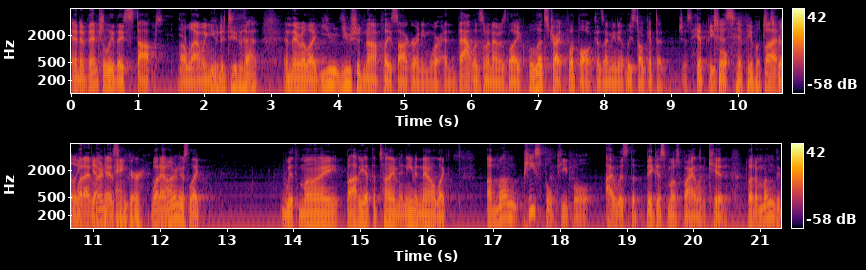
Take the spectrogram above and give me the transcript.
And eventually they stopped allowing you to do that. And they were like, "You you should not play soccer anymore." And that was when I was like, "Well, let's try football because I mean, at least I'll get to just hit people." Just hit people, just really what I get learned is anger What I out. learned is like with my body at the time and even now like among peaceful people I was the biggest most violent kid but among the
